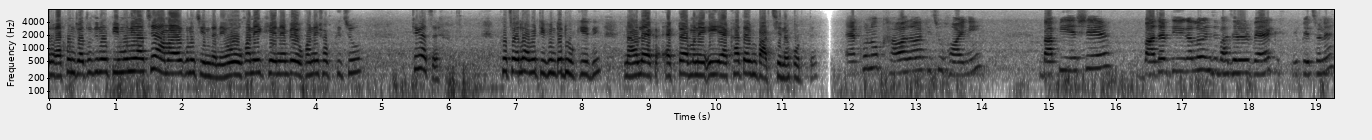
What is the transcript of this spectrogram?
এখন যতদিন ওর পিমুনি আছে, আমার আর কোনো চিন্তা নেই। ও ওখানেই খেয়ে নেবে, ওখানেই সব কিছু ঠিক আছে? তো চলো, আমি টিফিনটা ঢুকিয়ে দিই। নাহলে এক- একটা মানে এই এক হাতে আমি পারছি না করতে। এখনও খাওয়া দাওয়া কিছু হয়নি। বাপি এসে বাজার দিয়ে গেল, এই যে বাজারের ব্যাগ এই পেছনে।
